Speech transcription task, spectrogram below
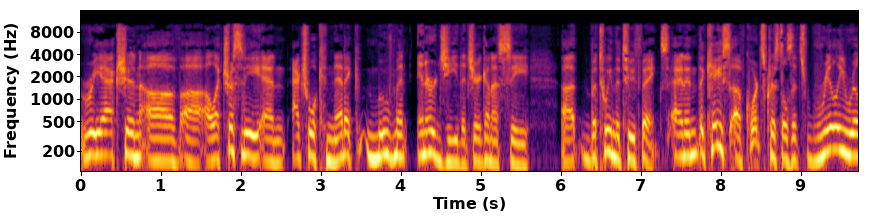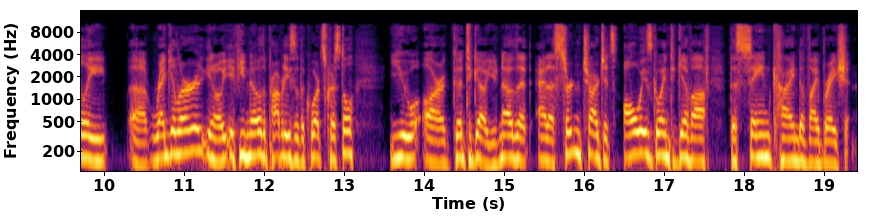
reaction of uh, electricity and actual kinetic movement energy that you're going to see uh, between the two things. And in the case of quartz crystals, it's really, really uh, regular. You know, if you know the properties of the quartz crystal, you are good to go. You know that at a certain charge, it's always going to give off the same kind of vibration.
